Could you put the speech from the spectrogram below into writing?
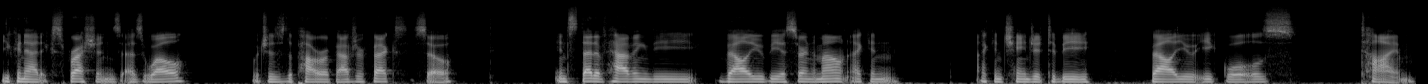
you can add expressions as well, which is the power of After Effects. So instead of having the value be a certain amount, I can I can change it to be value equals time,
